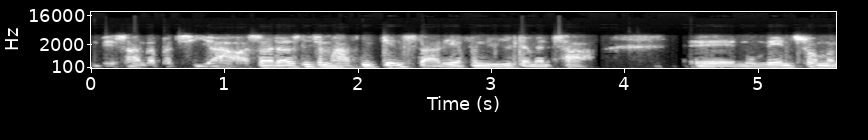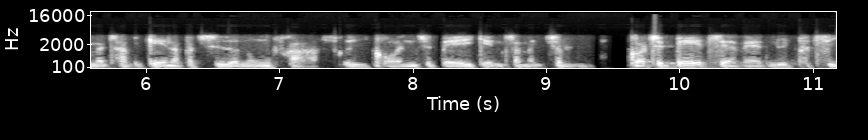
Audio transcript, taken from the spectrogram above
visse andre partier har. Så har det også ligesom haft en genstart her for nylig, da man tager øh, momentum, og man tager Veganerpartiet og nogen fra Fri Grønne tilbage igen, så man som går tilbage til at være et nyt parti.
